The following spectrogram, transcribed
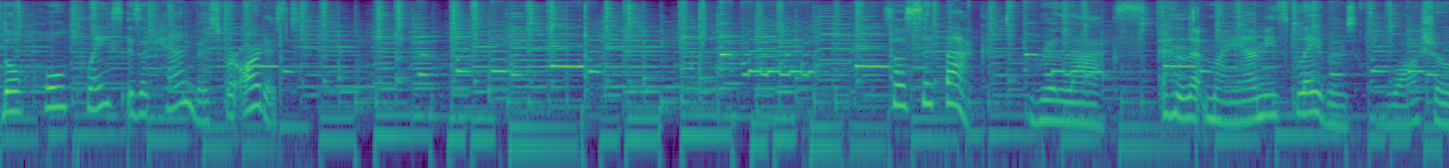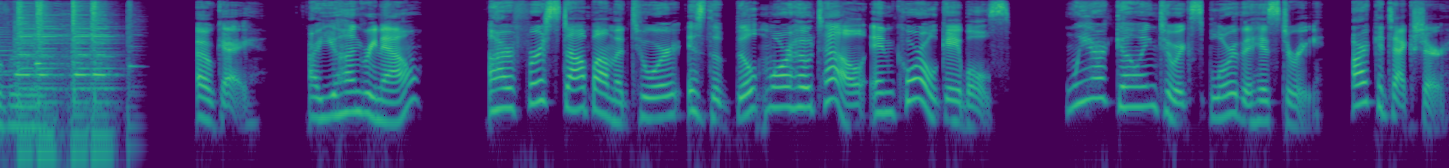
The whole place is a canvas for artists. So sit back, relax, and let Miami's flavors wash over you. Okay, are you hungry now? Our first stop on the tour is the Biltmore Hotel in Coral Gables. We are going to explore the history, architecture,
